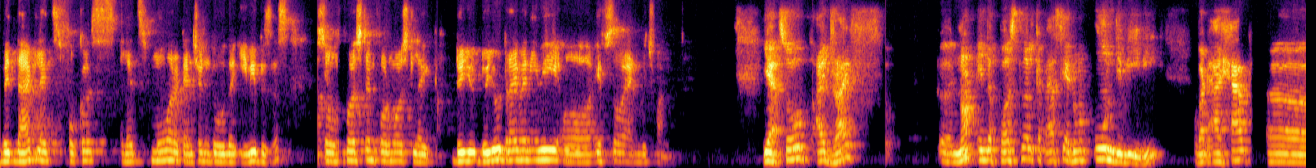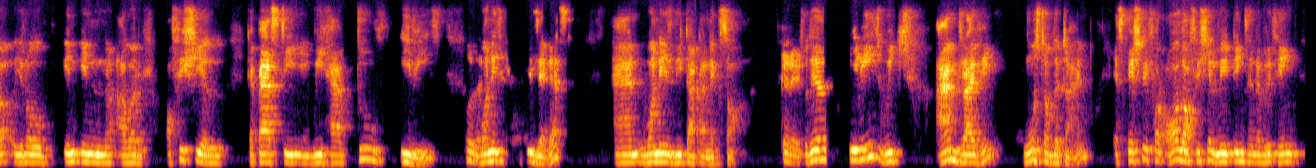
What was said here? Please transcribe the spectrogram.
With that, let's focus. Let's move our attention to the EV business. So first and foremost, like, do you do you drive an EV, or if so, and which one? Yeah, so I drive uh, not in the personal capacity. I don't own the EV, but I have, uh, you know, in in our official capacity, we have two EVs. Oh, One is ZS, and one is the Tata Nexon. Correct. So there are EVs which I am driving most of the time, especially for all official meetings and everything.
